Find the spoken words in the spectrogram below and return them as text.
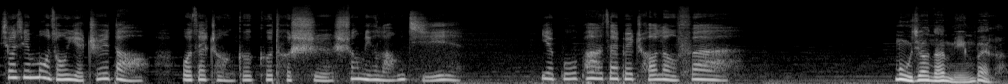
相信穆总也知道我在整个哥特市声名狼藉，也不怕再被炒冷饭。”穆江南明白了，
